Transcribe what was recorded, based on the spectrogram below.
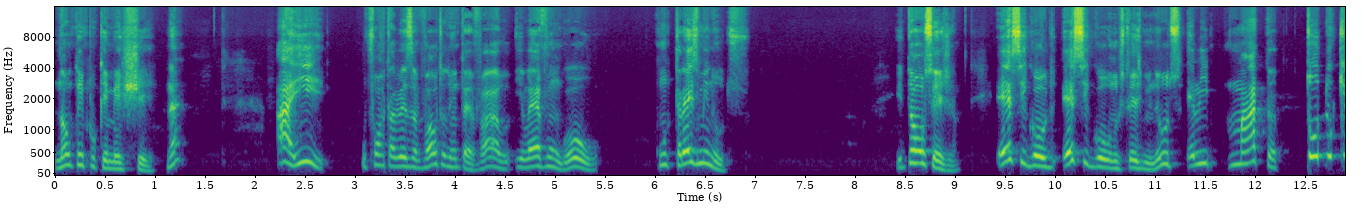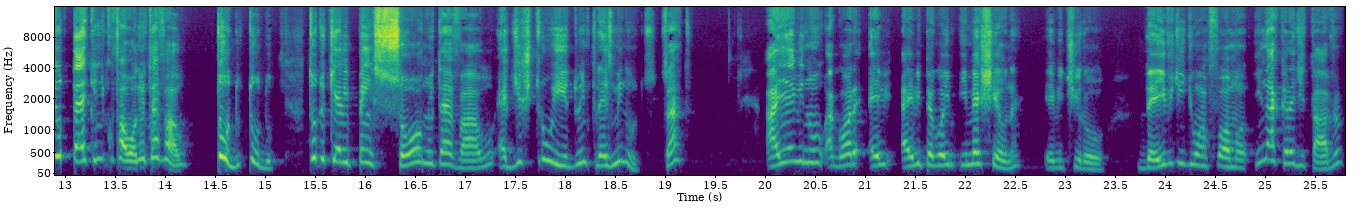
Não tem por que mexer, né? Aí o Fortaleza volta no intervalo e leva um gol com três minutos. Então, ou seja, esse gol, esse gol nos três minutos, ele mata tudo que o técnico falou no intervalo. Tudo, tudo. Tudo que ele pensou no intervalo é destruído em três minutos, certo? Aí ele não, agora ele, aí ele pegou e, e mexeu, né? Ele tirou David de uma forma inacreditável.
